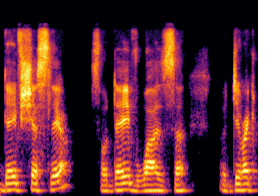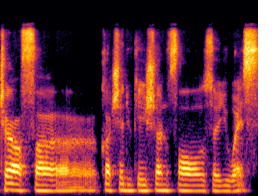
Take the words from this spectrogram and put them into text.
Dave Chesler. So Dave was director of coach education for the US,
